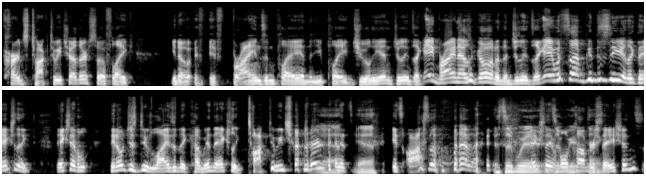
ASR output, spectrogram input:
cards talk to each other. So if like you know if, if Brian's in play and then you play Julian, Julian's like, "Hey Brian, how's it going?" And then Julian's like, "Hey, what's up? Good to see you." Like they actually like they actually have they don't just do lines when they come in; they actually talk to each other, yeah, and it's yeah. it's awesome. It's a they actually it's have a whole weird thing. conversations.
